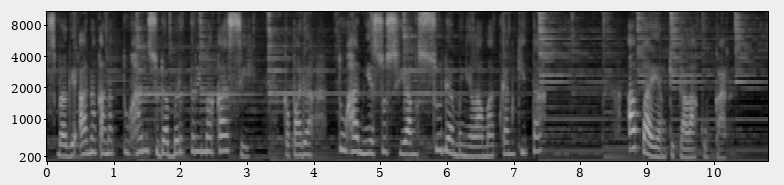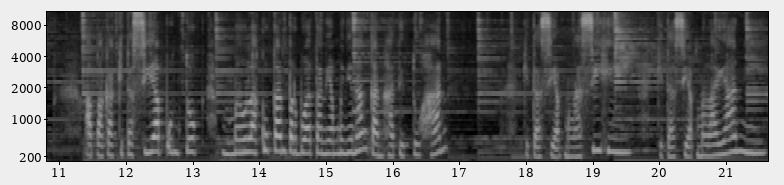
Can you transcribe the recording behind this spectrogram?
sebagai anak-anak Tuhan sudah berterima kasih kepada Tuhan Yesus yang sudah menyelamatkan kita? Apa yang kita lakukan? Apakah kita siap untuk melakukan perbuatan yang menyenangkan hati Tuhan? Kita siap mengasihi, kita siap melayani,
